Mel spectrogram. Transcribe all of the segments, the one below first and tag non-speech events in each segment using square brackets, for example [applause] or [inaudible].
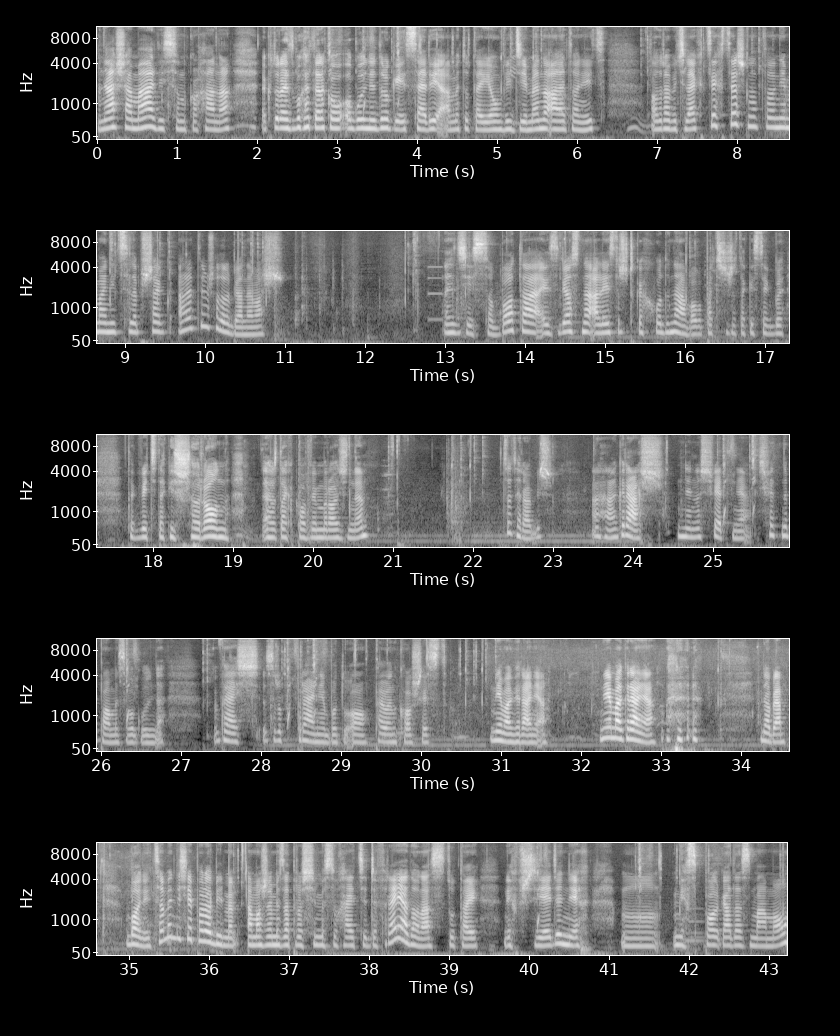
Nasza Madison, kochana, która jest bohaterką ogólnie drugiej serii, a my tutaj ją widzimy, no ale to nic. Odrobić lekcję chcesz? No to nie ma nic lepszego, ale ty już odrobione masz. Jest dzisiaj sobota, jest wiosna, ale jest troszeczkę chłodnawo, bo patrzę, że tak jest jakby, tak wiecie, taki szron, że tak powiem, mroźny. Co ty robisz? Aha, grasz. Nie no, świetnie. Świetny pomysł ogólny. Weź, zrób pranie, bo tu, o, pełen kosz jest. Nie ma grania. Nie ma grania. [laughs] Dobra, Boni, co my dzisiaj porobimy? A może my zaprosimy, słuchajcie, Jeffreya do nas tutaj. Niech przyjedzie, niech, mm, niech spogada z mamą.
